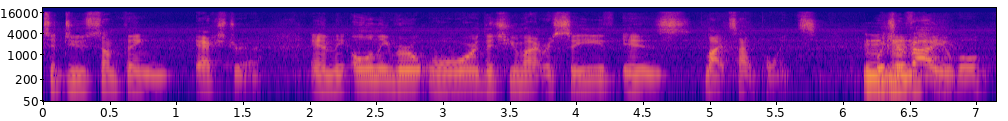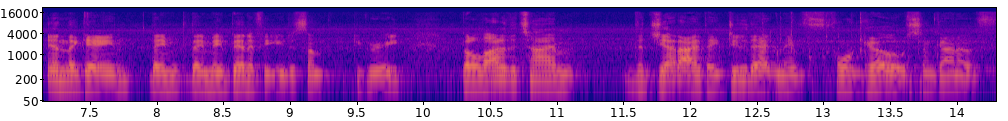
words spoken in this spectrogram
to do something extra, and the only re- reward that you might receive is light side points, which are valuable in the game. They they may benefit you to some degree, but a lot of the time, the Jedi they do that and they forego some kind of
